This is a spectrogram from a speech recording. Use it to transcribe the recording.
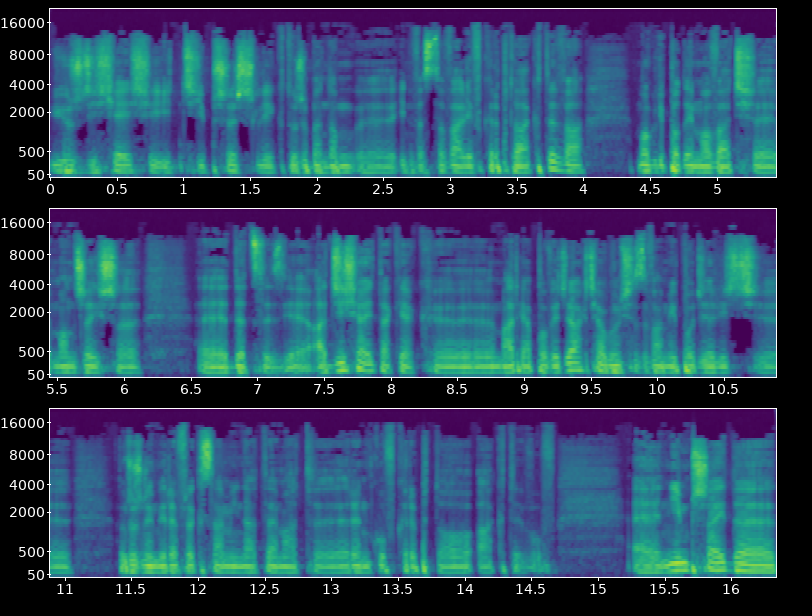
już dzisiejsi i ci przyszli, którzy będą e, inwestowali w kryptoaktywa, mogli podejmować e, mądrzejsze e, decyzje. A dzisiaj, tak jak Maria powiedziała, chciałbym się z Wami podzielić różnymi refleksami na temat rynków kryptoaktywów. Nim przejdę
